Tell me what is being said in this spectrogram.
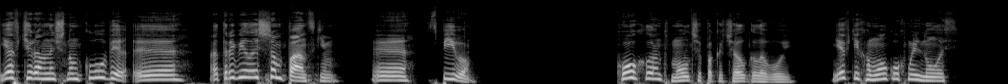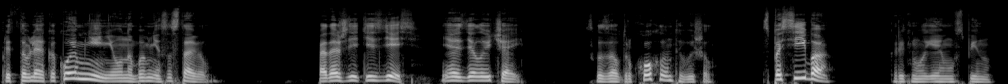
Я вчера в ночном клубе, э, отравилась шампанским, э, с пивом». Хохланд молча покачал головой. Я втихомолку ухмыльнулась, представляя, какое мнение он обо мне составил. «Подождите здесь, я сделаю чай», — сказал вдруг Хохланд и вышел. «Спасибо!» — крикнула я ему в спину.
